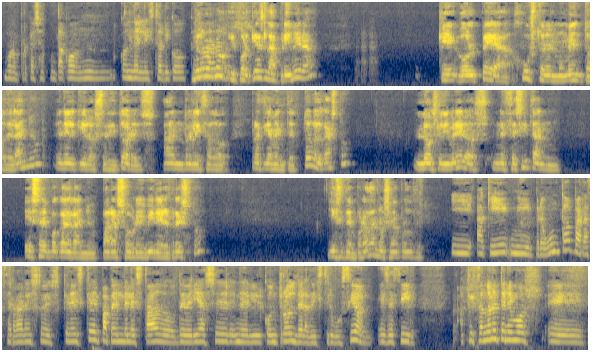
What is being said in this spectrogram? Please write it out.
Bueno, porque se junta con, con del histórico. que No, no, no, y porque es la primera que golpea justo en el momento del año en el que los editores han realizado prácticamente todo el gasto, los libreros necesitan esa época del año para sobrevivir el resto, y esa temporada no se va a producir. Y aquí mi pregunta para cerrar esto es, ¿crees que el papel del Estado debería ser en el control de la distribución? Es decir, quizá no le tenemos... eh,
